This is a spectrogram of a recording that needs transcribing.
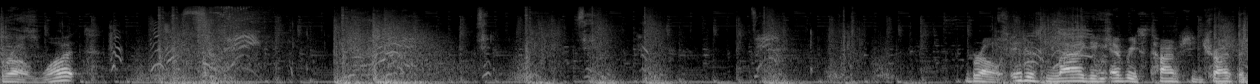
Bro, what? Bro, it is lagging every time she tries to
